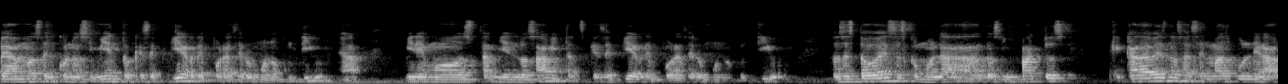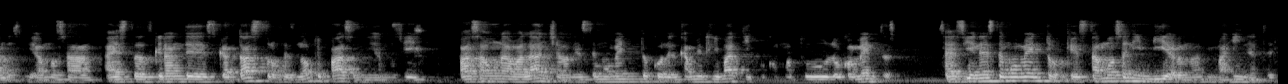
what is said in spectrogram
veamos el conocimiento que se pierde por hacer un monocultivo. Miremos también los hábitats que se pierden por hacer un monocultivo. Entonces, todo eso es como la, los impactos que cada vez nos hacen más vulnerables, digamos, a, a estas grandes catástrofes, ¿no? Que pasan, digamos, si pasa una avalancha en este momento con el cambio climático, como tú lo comentas. O sea, si en este momento que estamos en invierno, imagínate,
